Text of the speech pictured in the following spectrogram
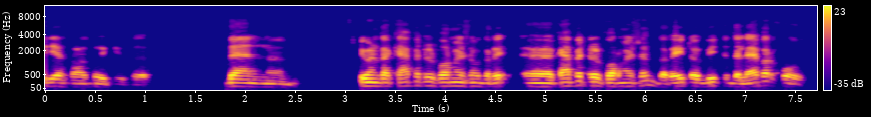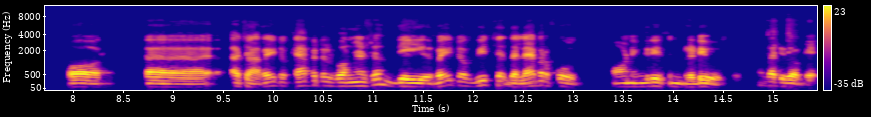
areas also it is there. Then um, given the capital formation of the uh, capital formation, the rate of which the labor force or uh, rate of capital formation, the rate of which the labor force on increase and reduce. That is okay.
